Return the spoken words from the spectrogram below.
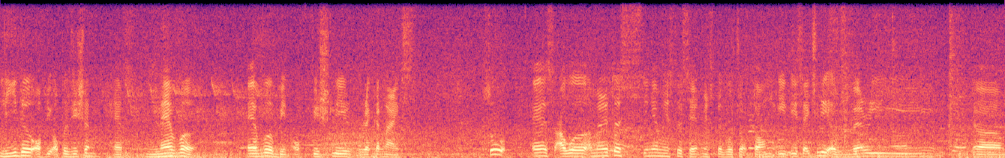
leader of the opposition has never ever been officially recognized. So as our emeritus senior minister said mr goh chok tong it is actually a very um,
